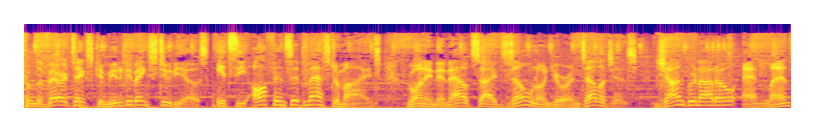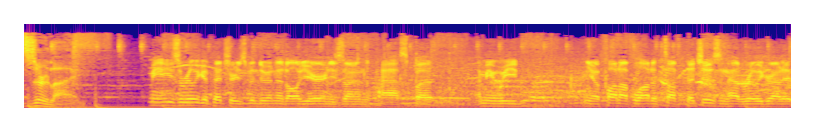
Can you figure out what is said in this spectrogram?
From the Veritex Community Bank Studios, it's the offensive masterminds running an outside zone on your intelligence. John Granado and Lance Zierlein. I mean, he's a really good pitcher. He's been doing it all year, and he's done it in the past. But I mean, we, you know, fought off a lot of tough pitches and had really great at,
